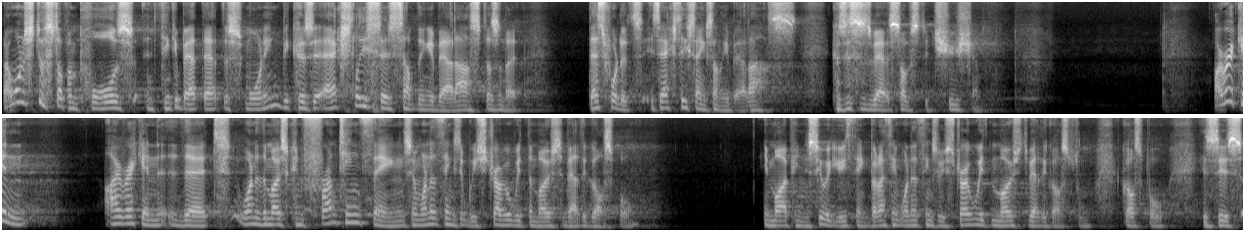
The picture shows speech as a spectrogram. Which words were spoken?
I want us to stop and pause and think about that this morning because it actually says something about us, doesn't it? That's what it's, it's actually saying something about us because this is about substitution. I reckon I reckon that one of the most confronting things, and one of the things that we struggle with the most about the gospel, in my opinion, see what you think, but I think one of the things we struggle with most about the gospel, gospel is this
